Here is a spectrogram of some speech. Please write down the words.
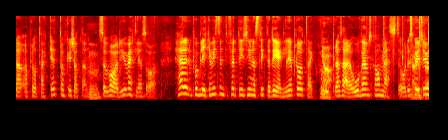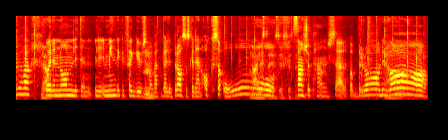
applådtacket, Don Quijoten, så var det ju verkligen så. Här är det, publiken visste inte, för det är så himla strikta regler i applådtack på Ja. opera. Så här, och vem ska ha mest? Och det ska Ja, ju du det. ha. Ja. Och är det någon liten, li- mindre figur som har varit väldigt bra så ska den också. Åh! Ja, just det, just det, just. Sancho Panza, vad bra du var!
